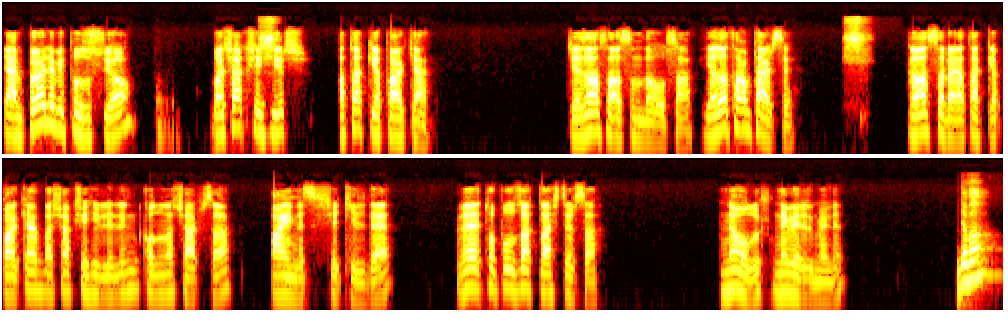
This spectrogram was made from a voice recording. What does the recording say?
Yani böyle bir pozisyon Başakşehir atak yaparken ceza sahasında olsa ya da tam tersi Galatasaray atak yaparken Başakşehirlilerin koluna çarpsa aynı şekilde ve topu uzaklaştırsa ne olur? Ne verilmeli? Devam.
